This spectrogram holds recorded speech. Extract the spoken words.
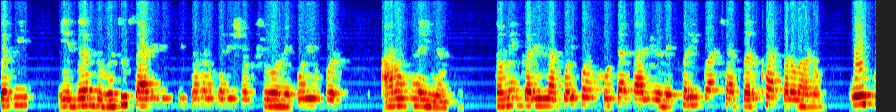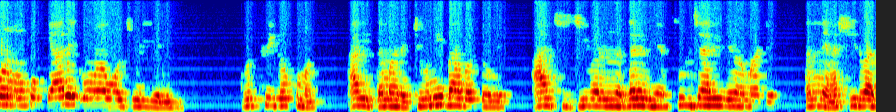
કદી એ દર્દ વધુ સારી રીતે સહન કરી શકશો અને કોઈ ઉપર આરોપ નહીં નાખો. તમે કરેલા કોઈ પણ ખોટા કાર્યોને ફરી પાછા સરખા કરવાનો કોઈ પણ મોકો ક્યારે ગુમાવવો જોઈએ નહીં. પૃથ્વી લોકમાં આવી તમારે જૂની બાબતોને આજ જીવન દરમિયાન સુલઝાવી લેવા માટે તમને આશીર્વાદ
